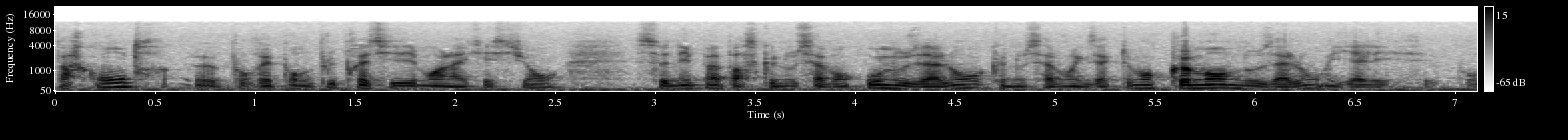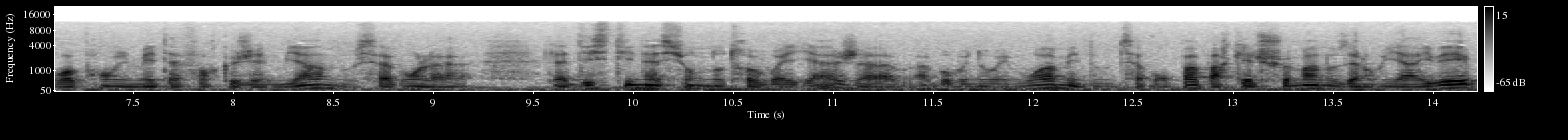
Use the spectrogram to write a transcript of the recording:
Par contre, euh, pour répondre plus précisément à la question, ce n'est pas parce que nous savons où nous allons que nous savons exactement comment nous allons y aller. Pour reprendre une métaphore que j'aime bien, nous savons la, destination de notre voyage à, Bruno et moi, mais nous ne savons pas par quel chemin nous allons y arriver.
